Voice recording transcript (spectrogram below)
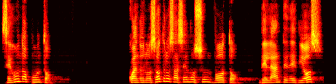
Segundo punto, cuando nosotros hacemos un voto delante de Dios,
